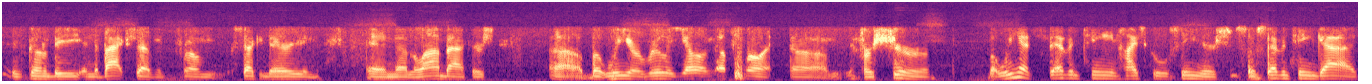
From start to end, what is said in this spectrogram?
is going to be in the back seven from secondary and and uh, the linebackers. Uh, but we are really young up front um, for sure. But we had 17 high school seniors, so 17 guys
